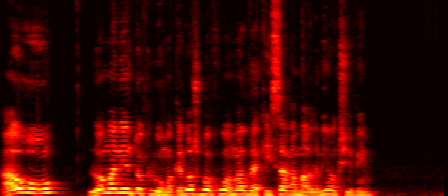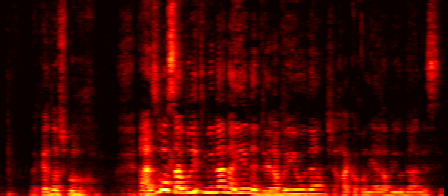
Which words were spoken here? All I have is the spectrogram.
ההוא, לא מעניין אותו כלום, הקדוש ברוך הוא אמר והקיסר אמר, למי מקשיבים? לקדוש ברוך הוא. אז הוא עושה ברית מילה לילד, לרבי יהודה, שאחר כך הוא נהיה רבי יהודה הנשיא.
